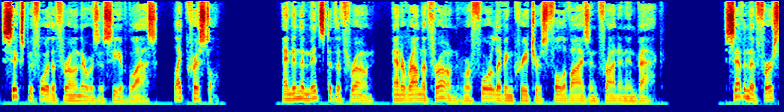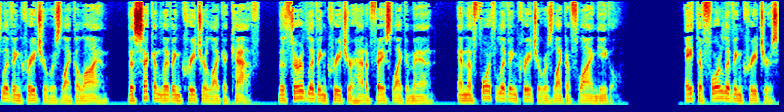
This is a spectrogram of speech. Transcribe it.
6 Before the throne there was a sea of glass, like crystal. And in the midst of the throne, and around the throne, were four living creatures full of eyes in front and in back. 7 The first living creature was like a lion, the second living creature like a calf, the third living creature had a face like a man, and the fourth living creature was like a flying eagle. 8 The four living creatures,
